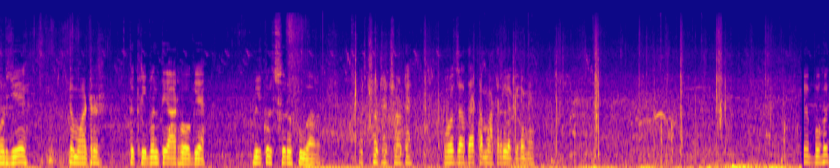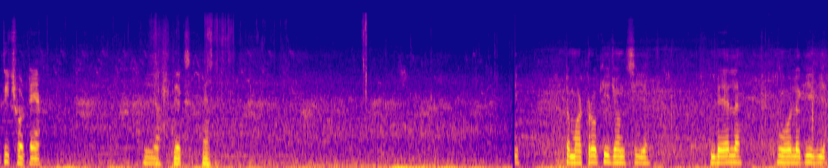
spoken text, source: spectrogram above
और ये टमाटर तकरीबन तैयार हो गया, बिल्कुल सुरख हुआ हुआ और छोटे छोटे बहुत ज़्यादा टमाटर लगे हुए हैं। बहुत ही छोटे हैं। ये आप देख सकते हैं। टमाटरों की जौन सी है, बेल है, वो लगी हुई है।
